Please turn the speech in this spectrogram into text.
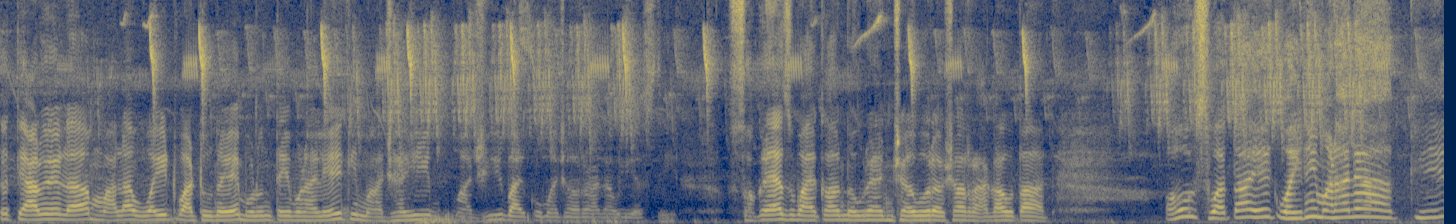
तर त्यावेळेला मला वाईट वाटू नये म्हणून ते म्हणाले की माझ्याही माझी बायको माझ्यावर रागावली असती. सगळ्याच बायका नवऱ्यांच्यावर अशा रागावतात. अहो स्वतः एक वहिनी म्हणाल्या की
